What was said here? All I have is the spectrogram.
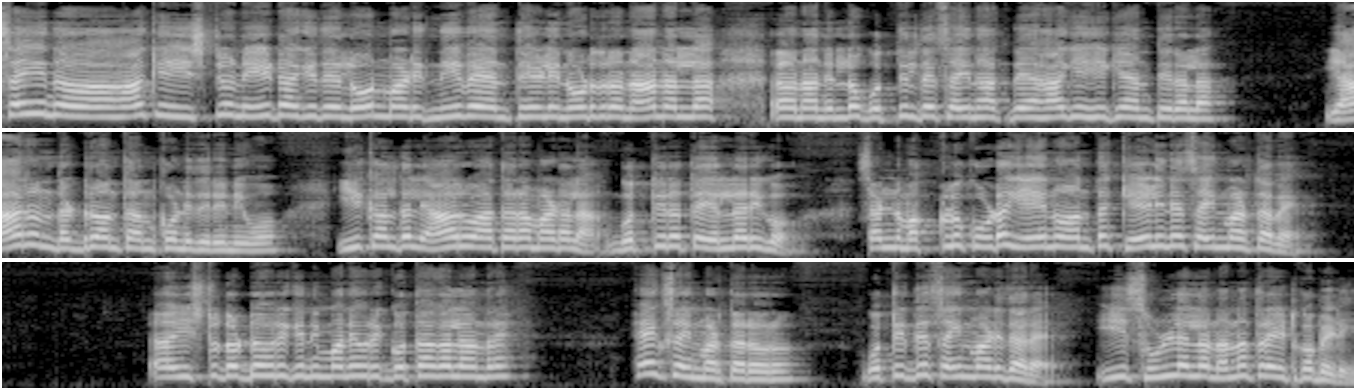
ಸೈನ್ ಹಾಕಿ ಇಷ್ಟು ನೀಟಾಗಿದೆ ಲೋನ್ ಮಾಡಿದ್ದು ನೀವೇ ಅಂತ ಹೇಳಿ ನೋಡಿದ್ರೆ ನಾನಲ್ಲ ಆ, ನಾನೆಲ್ಲೋ ಗೊತ್ತಿಲ್ಲದೆ ಸೈನ್ ಹಾಕಿದೆ ಹಾಗೆ ಹೀಗೆ ಅಂತೀರಲ್ಲ. ಯಾರನ್ನು ದಡ್ರು ಅಂತ ಅಂದ್ಕೊಂಡಿದ್ದೀರಿ ನೀವು? ಈ ಕಾಲದಲ್ಲಿ ಯಾರೂ ಆ ಥರ ಮಾಡಲ್ಲ. ಗೊತ್ತಿರುತ್ತೆ ಎಲ್ಲರಿಗೂ. ಸಣ್ಣ ಮಕ್ಕಳು ಕೂಡ ಏನು ಅಂತ ಕೇಳಿನೇ ಸೈನ್ ಮಾಡ್ತವೆ. ಇಷ್ಟು ದೊಡ್ಡವರಿಗೆ ನಿಮ್ಮ ಮನೆಯವ್ರಿಗೆ ಗೊತ್ತಾಗಲ್ಲ ಅಂದರೆ? ಹೇಗೆ ಸೈನ್ ಮಾಡ್ತಾರೆ ಅವರು? ಗೊತ್ತಿದ್ದೇ ಸೈನ್ ಮಾಡಿದ್ದಾರೆ. ಈ ಸುಳ್ಳೆಲ್ಲ ನನ್ನ ಹತ್ರ ಇಟ್ಕೋಬೇಡಿ.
